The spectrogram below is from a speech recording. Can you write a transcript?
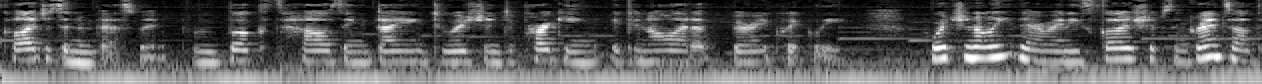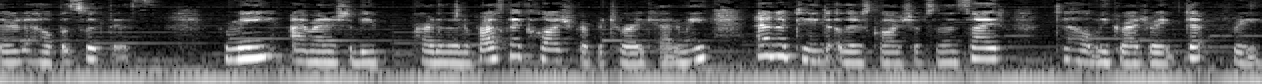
college is an investment. From books, housing, dining, tuition, to parking, it can all add up very quickly. Fortunately, there are many scholarships and grants out there to help us with this. For me, I managed to be part of the Nebraska College Preparatory Academy and obtained other scholarships on the side to help me graduate debt-free.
